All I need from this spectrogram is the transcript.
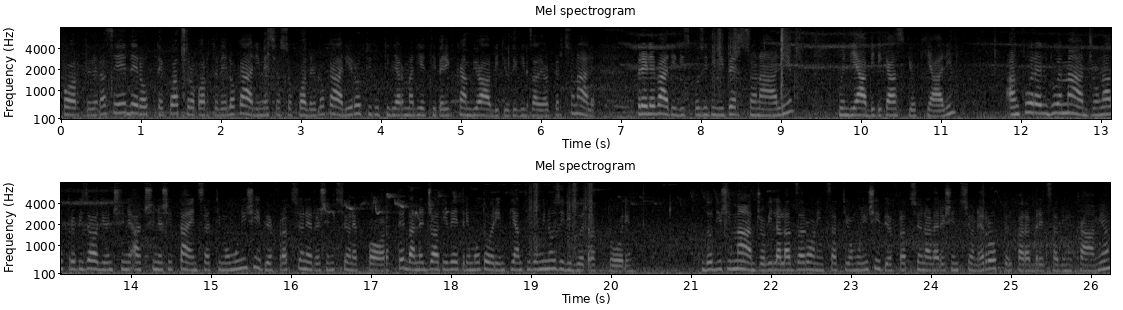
porte della sede, rotte quattro porte dei locali, messi a soqquadro i locali, rotti tutti gli armadietti per il cambio abiti utilizzati dal personale, prelevati i dispositivi personali, quindi abiti, caschi, occhiali. Ancora il 2 maggio un altro episodio in Cine- a Cinecittà in settimo municipio, frazione, recinzione porte, danneggiati vetri, motori, impianti luminosi di due trattori. 12 maggio Villa Lazzaroni in settimo municipio e frazione alla recinzione rotto il parabrezza di un camion.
